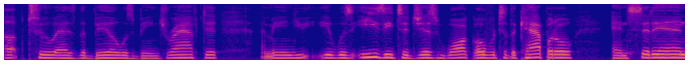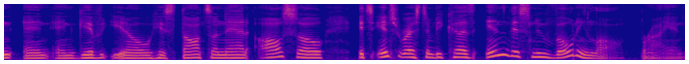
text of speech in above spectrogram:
up to as the bill was being drafted. I mean, you, it was easy to just walk over to the Capitol and sit in and, and give, you know, his thoughts on that. Also, it's interesting because in this new voting law, Brian,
